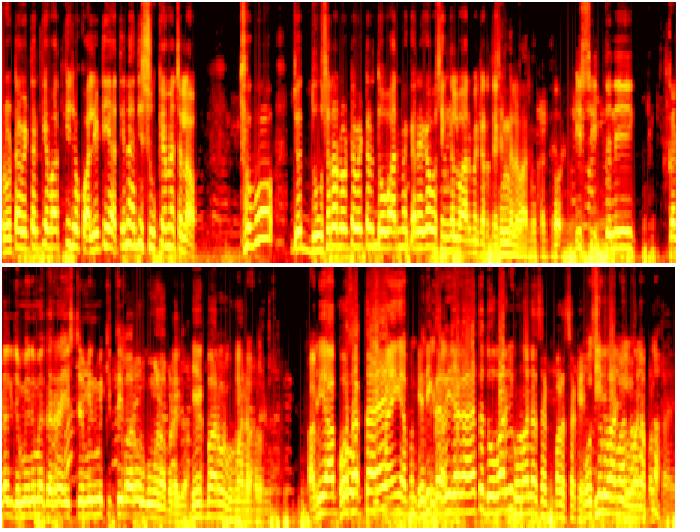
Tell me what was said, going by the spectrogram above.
रोटावेटर के बाद की जो क्वालिटी आती है ना यदि सूखे में चलाओ तो वो जो दूसरा रोटावेटर दो बार में करेगा वो सिंगल बार में कर देगा। सिंगल बार में करते हैं और इस इतनी कड़क ज़मीन में कर रहे हैं इस ज़मीन में कितनी बार और घुमाना पड़ेगा? एक बार और घुमाना पड़ेगा। अभी आप हो सकता है अपन यदि दें। जगह है तो दो बार भी घुमाना पड़ सके। तीन बार भी घुमाना पड़ता है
